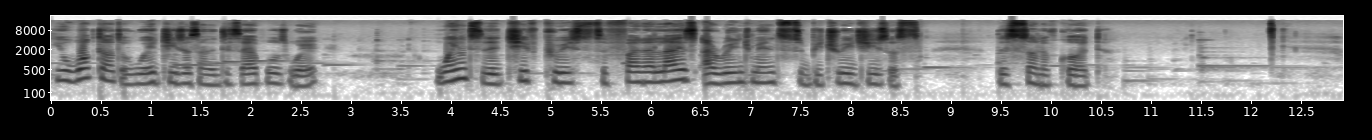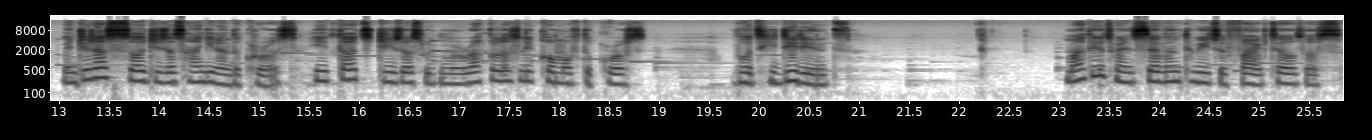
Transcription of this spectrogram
he walked out of where Jesus and the disciples were, went to the chief priests to finalize arrangements to betray Jesus, the Son of God. When Judas saw Jesus hanging on the cross, he thought Jesus would miraculously come off the cross but he didn't. Matthew 27 3 to 5 tells us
